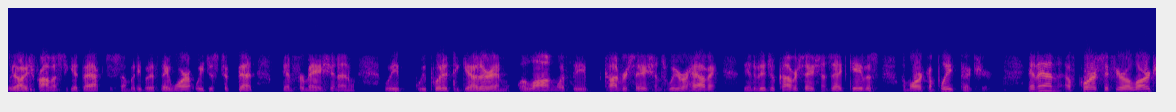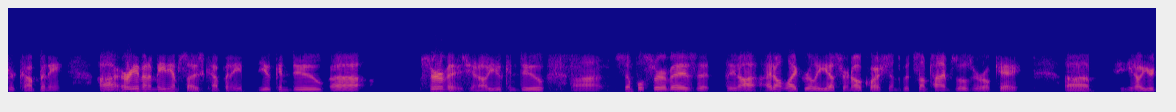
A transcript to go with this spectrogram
we always promised to get back to somebody. But if they weren't, we just took that information and we, we put it together. And along with the conversations we were having, the individual conversations, that gave us a more complete picture. And then, of course, if you're a larger company uh, or even a medium sized company, you can do uh, surveys. You know, you can do uh, simple surveys that you know I don't like really yes or no questions, but sometimes those are okay. Uh, you know, you're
